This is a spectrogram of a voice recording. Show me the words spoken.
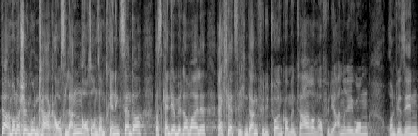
Ja, einen wunderschönen guten Tag aus Langen, aus unserem Trainingscenter. Das kennt ihr mittlerweile. Recht herzlichen Dank für die tollen Kommentare und auch für die Anregungen. Und wir sehen,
